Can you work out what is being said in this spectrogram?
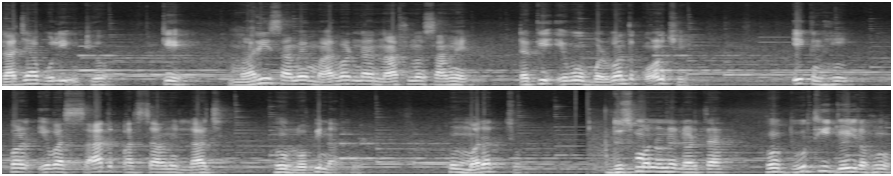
રાજા બોલી ઉઠ્યો કે, મારી સામે મારવાડના નાથનો સામે ટકી એવો બળવંત કોણ છે? એક નહીં, પણ એવા સાત પાસાઓની લાજ હું લોપી નાખું. હું મરદ છું. દુશ્મનોને લડતા હું દૂરથી જોઈ રહું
